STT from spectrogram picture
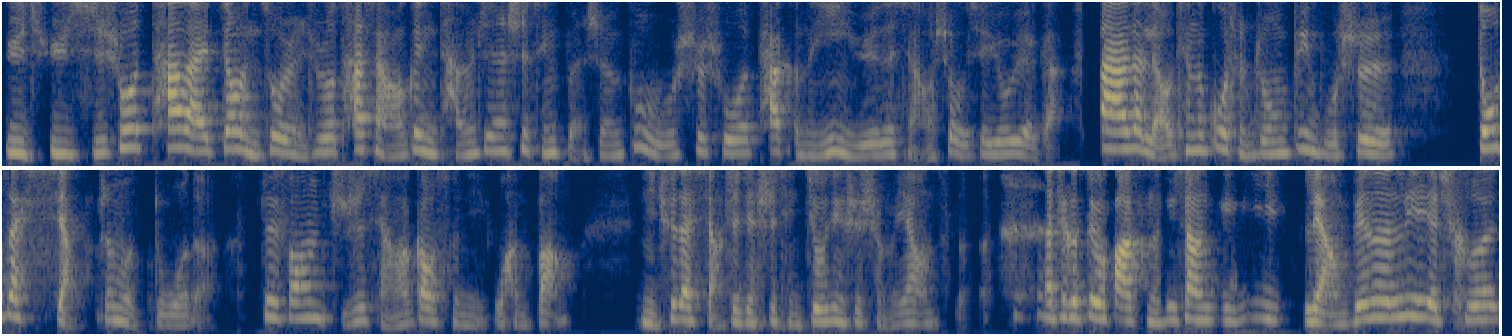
与与其说他来教你做人，就说他想要跟你谈论这件事情本身，不如是说他可能隐隐约约的想要受一些优越感。大家在聊天的过程中，并不是都在想这么多的，对方只是想要告诉你我很棒。你却在想这件事情究竟是什么样子的？那这个对话可能就像一一两边的列车，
